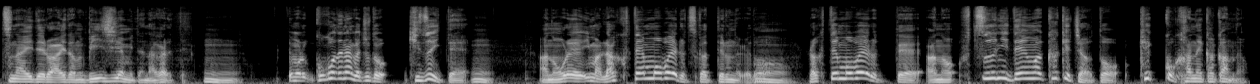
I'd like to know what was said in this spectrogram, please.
つないでる間の BGM みたいなの流れて。うん。でも俺、ここでなんかちょっと気づいて、うん。あの、俺、今、楽天モバイル使ってるんだけど、うん楽天モバイルって、あの、普通に電話かけちゃうと、結構金かかんのよ。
